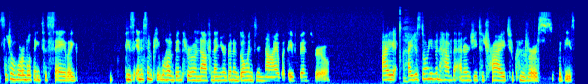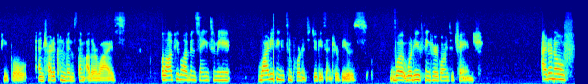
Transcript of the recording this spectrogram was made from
such a horrible thing to say. Like these innocent people have been through enough and then you're going to go and deny what they've been through. I i just don't even have the energy to try to converse with these people and try to convince them otherwise. A lot of people have been saying to me why do you think it's important to do these interviews what what do you think you're going to change i don't know if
